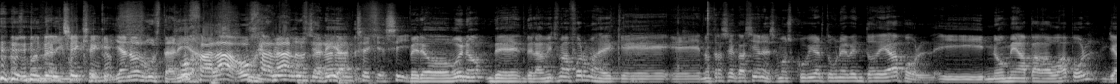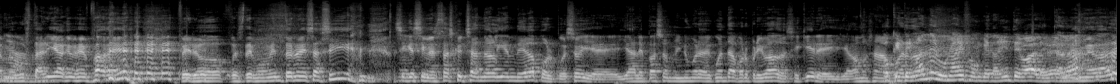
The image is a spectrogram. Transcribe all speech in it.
no nos manda El cheque, cheque. ¿no? Ya nos gustaría. Ojalá, ojalá Nos nos llegaran cheques, sí. Pero bueno, de, de la misma forma de que en otras ocasiones hemos cubierto un evento de Apple y no me ha pagado Apple, ya me gustaría que me pague, pero pues de momento no es así. Así que si me está escuchando alguien de Apple, pues oye, ya le paso mi número de cuenta por privado si quiere y llegamos a un O que te manden un iPhone, que también te vale, ¿verdad? También me vale,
